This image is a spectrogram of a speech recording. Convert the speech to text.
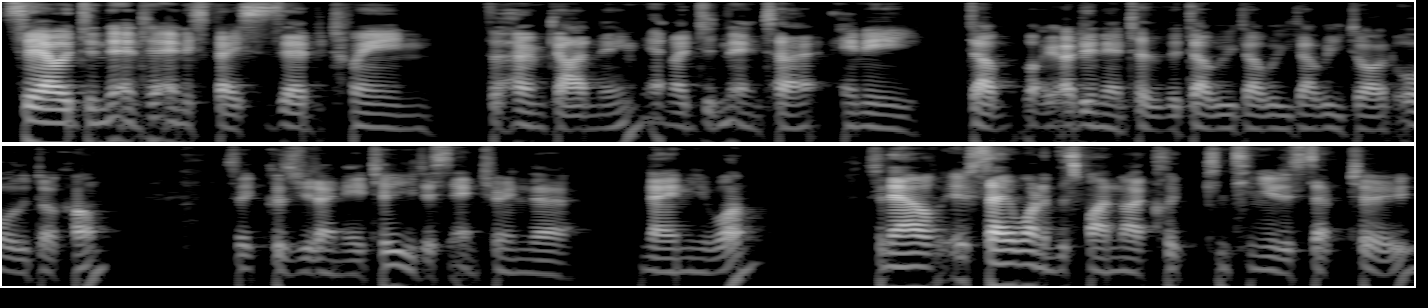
See how I didn't enter any spaces there between the home gardening and I didn't enter any, like I didn't enter the www.orla.com. So, because you don't need to, you just enter in the name you want. So now, if say I wanted this one and I click continue to step two,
